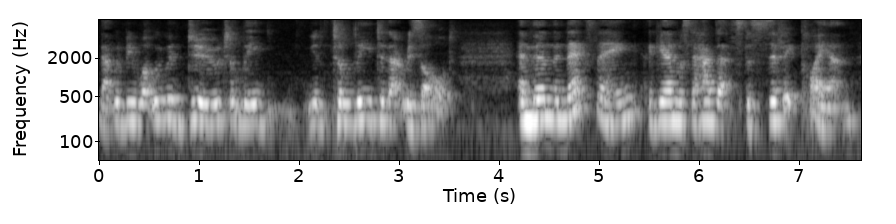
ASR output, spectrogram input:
That would be what we would do to lead to lead to that result. And then the next thing, again, was to have that specific plan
